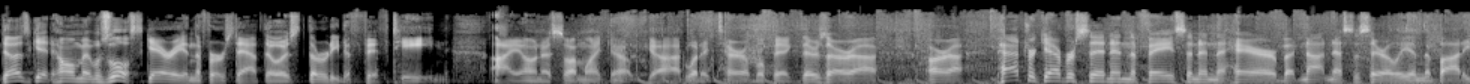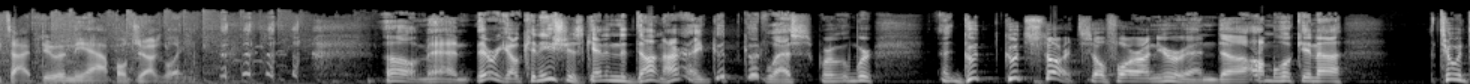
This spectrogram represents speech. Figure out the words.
Does get home. It was a little scary in the first half, though. It was 30 to 15, Iona. So I'm like, oh God, what a terrible pick. There's our uh, our uh, Patrick Everson in the face and in the hair, but not necessarily in the body type doing the apple juggling. Oh man, there we go. Canisius getting it done. All right, good, good, Wes. We're we're uh, good, good start so far on your end. Uh, I'm looking uh, two and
